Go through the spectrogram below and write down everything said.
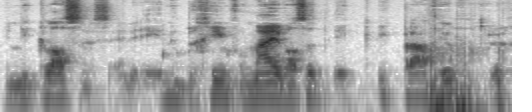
in die klasses. En in het begin voor mij was het, ik, ik praat heel veel terug.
